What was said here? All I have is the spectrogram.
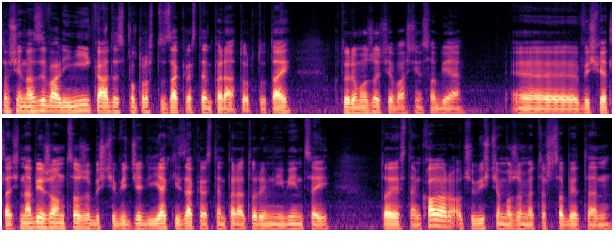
to się nazywa linijka, a to jest po prostu zakres temperatur tutaj, który możecie właśnie sobie e, wyświetlać na bieżąco, żebyście wiedzieli jaki zakres temperatury mniej więcej to jest ten kolor. Oczywiście możemy też sobie ten,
